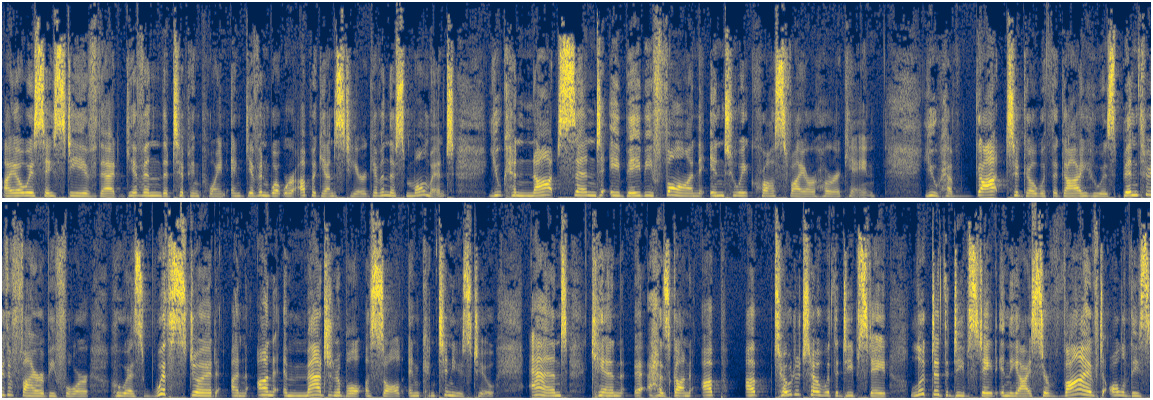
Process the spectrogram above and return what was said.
I always say, Steve, that given the tipping point and given what we're up against here, given this moment, you cannot send a baby fawn into a crossfire hurricane. You have got to go with the guy who has been through the fire before, who has withstood an unimaginable assault and continues to, and can has gone up up toe to toe with the deep state, looked at the deep state in the eye, survived all of these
